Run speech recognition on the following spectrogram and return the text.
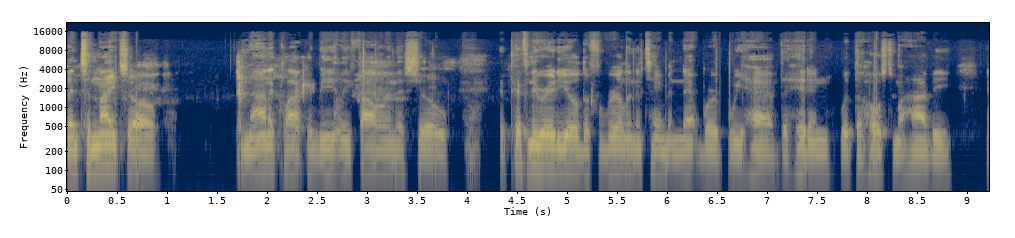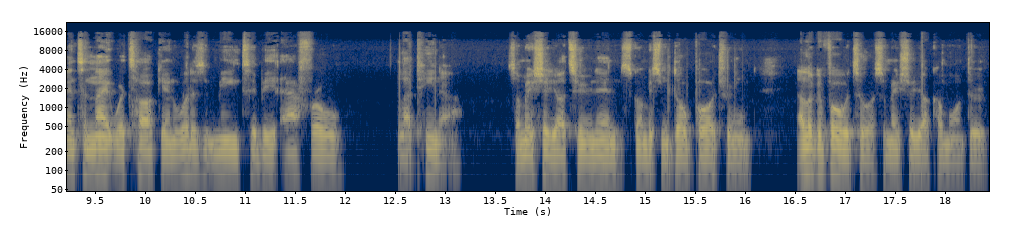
and tonight, y'all, nine o'clock, immediately following this show, Epiphany Radio, the For Real Entertainment Network, we have The Hidden with the host Mojave. And tonight we're talking what does it mean to be Afro Latina? So make sure y'all tune in. It's going to be some dope poetry. And I'm looking forward to it. So make sure y'all come on through.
